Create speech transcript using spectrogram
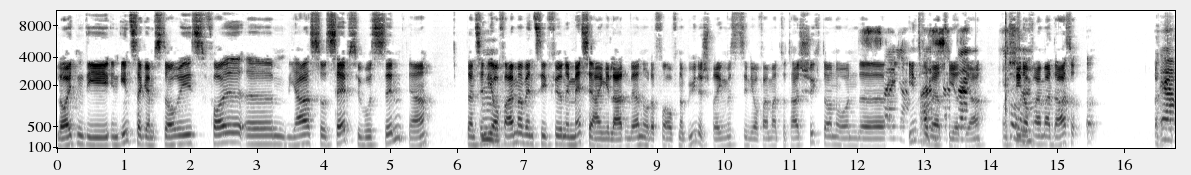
Leuten, die in Instagram Stories voll, ähm, ja, so selbstbewusst sind, ja, dann sind mhm. die auf einmal, wenn sie für eine Messe eingeladen werden oder auf einer Bühne springen müssen, sind die auf einmal total schüchtern und äh, introvertiert, also ja, und cool. stehen auf einmal da so. Äh, ja.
